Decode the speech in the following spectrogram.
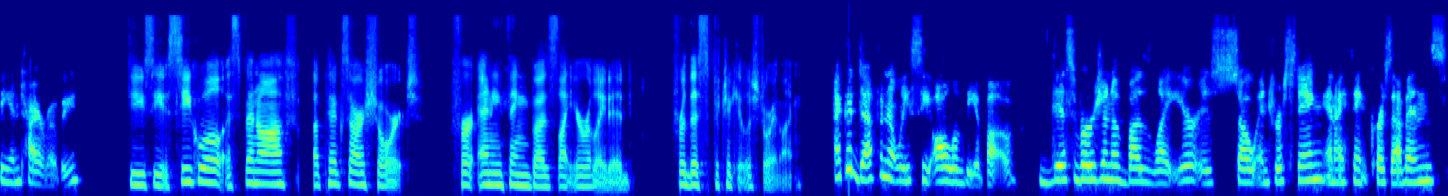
the entire movie. Do you see a sequel, a spinoff, a Pixar short for anything Buzz Lightyear related for this particular storyline? I could definitely see all of the above. This version of Buzz Lightyear is so interesting, and I think Chris Evans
